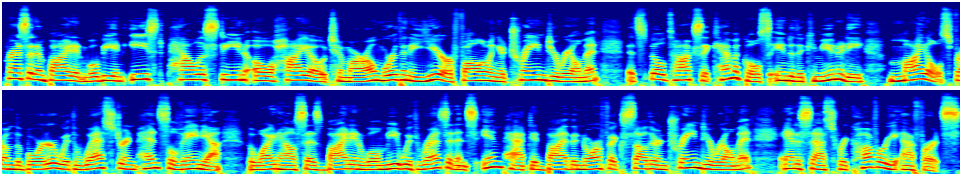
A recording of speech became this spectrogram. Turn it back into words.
President Biden will be in East Palestine, Ohio tomorrow, more than a year following a train derailment that spilled toxic chemicals into the community miles from the border with western Pennsylvania. The White House says Biden will meet with residents impacted by the Norfolk Southern train derailment and assess recovery efforts.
